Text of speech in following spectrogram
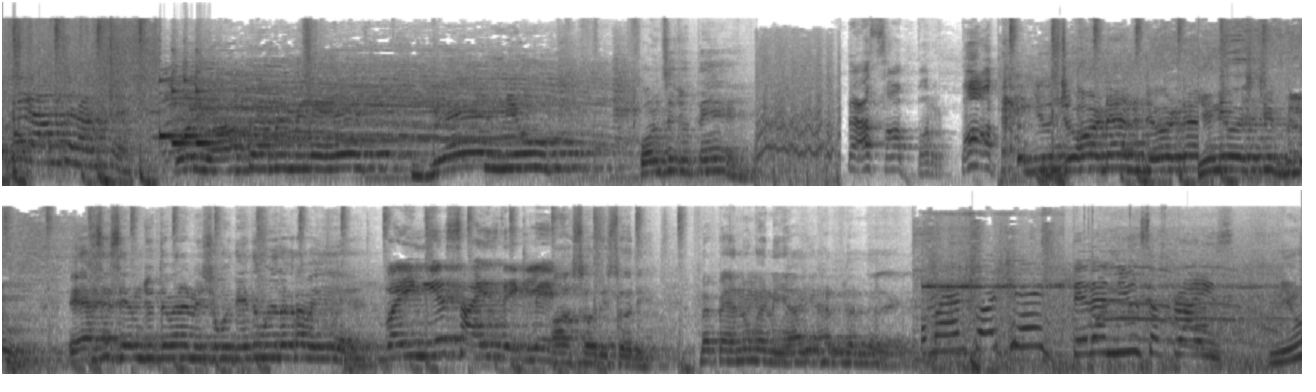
आराम से आराम से। और यहाँ पे हमें मिले हैं ब्रांड न्यू कौन से जूते हैं? पैसा बर्बाद। जॉर्डन जॉर्डन यूनिवर्सिटी ब्लू ऐसे सेम जूते मैंने निशु को दिए थे मुझे लग रहा है वही है। वही नहीं है साइज़ देख ले। हाँ सॉरी सॉरी मैं पहनूँगा नहीं यार ये हो जाएगा कौशिक तेरा न्यू सरप्राइज़ न्यू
